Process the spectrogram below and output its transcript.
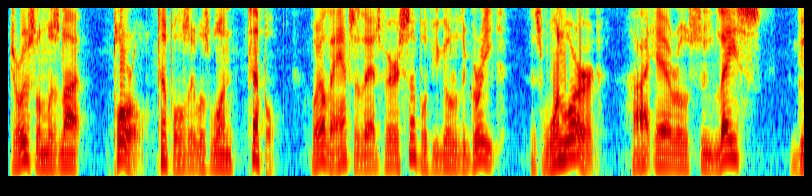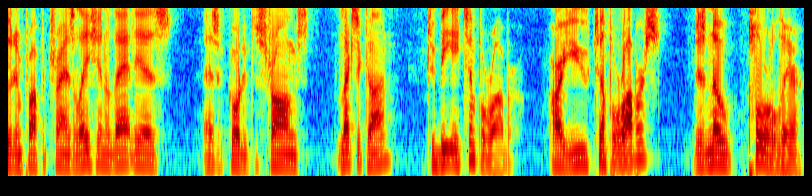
Jerusalem was not plural temples, it was one temple. Well, the answer to that is very simple. If you go to the Greek, it's one word, hierosules. Good and proper translation of that is as according to Strong's lexicon, to be a temple robber. Are you temple robbers? There's no plural there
